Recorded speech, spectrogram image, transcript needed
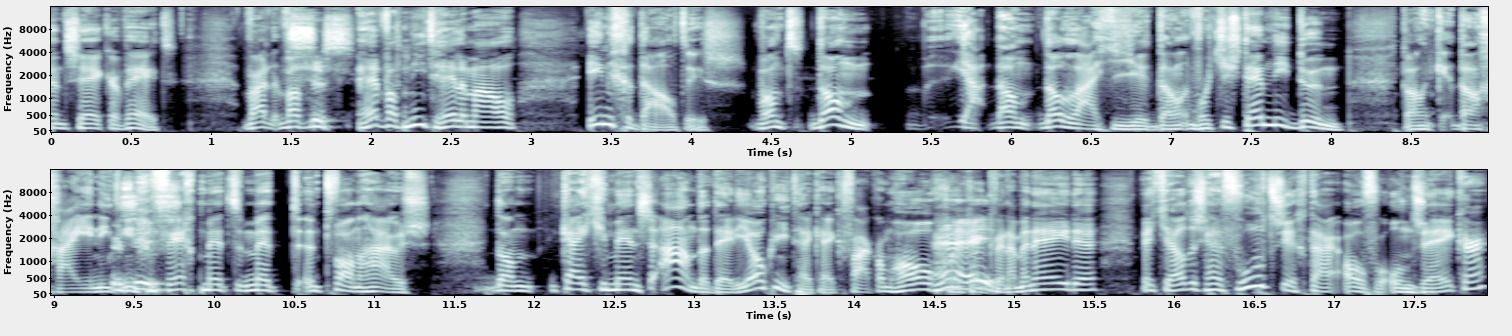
100% zeker weet. Waar, wat, hè, wat niet helemaal ingedaald is. Want dan, ja, dan, dan, laat je je, dan wordt je stem niet dun. Dan, dan ga je niet in gevecht met, met een Twan Huis. Dan kijk je mensen aan. Dat deed hij ook niet. Hij keek vaak omhoog, dan Hey. keek weer naar beneden. Weet je wel? Dus hij voelt zich daarover onzeker.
